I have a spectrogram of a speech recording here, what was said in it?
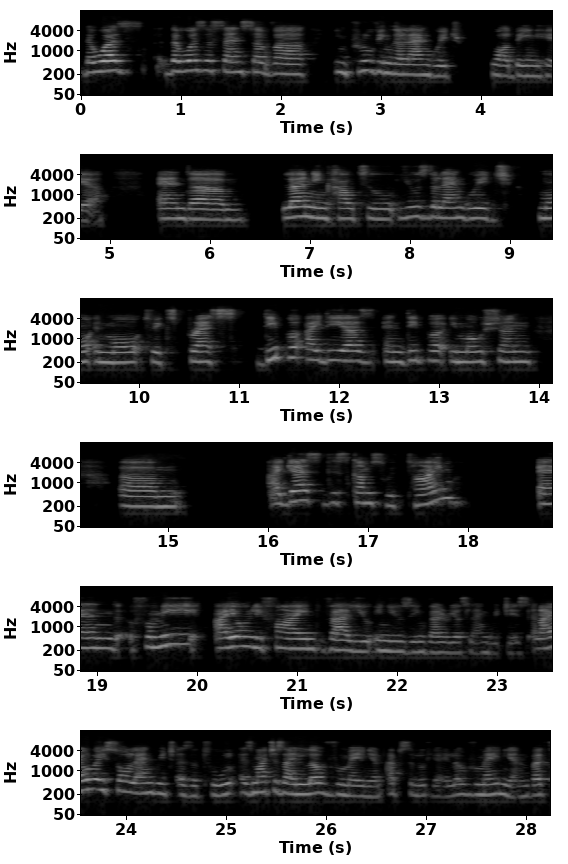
there, was, there was a sense of uh, improving the language while being here and um, learning how to use the language more and more to express deeper ideas and deeper emotion. Um, I guess this comes with time. And for me, I only find value in using various languages. And I always saw language as a tool, as much as I love Romanian, absolutely, I love Romanian. But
